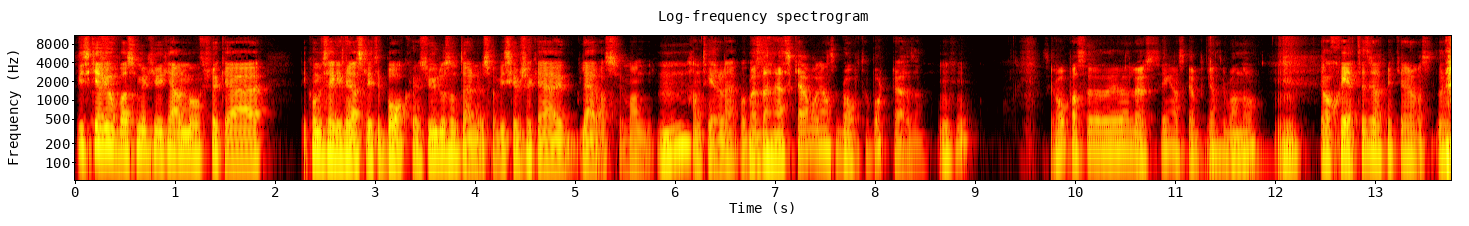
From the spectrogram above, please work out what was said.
Vi ska jobba så mycket vi kan med att försöka, det kommer säkert finnas lite bakgrundsljud och sånt där nu så vi ska försöka lära oss hur man Mm. hanterar det här på Men den här ska vara ganska bra på att ta bort det alltså. Mhm. Så jag hoppas att det löser sig ganska, ganska bra ändå. Mm. Jag har skitit rätt mycket i det här avsnittet.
